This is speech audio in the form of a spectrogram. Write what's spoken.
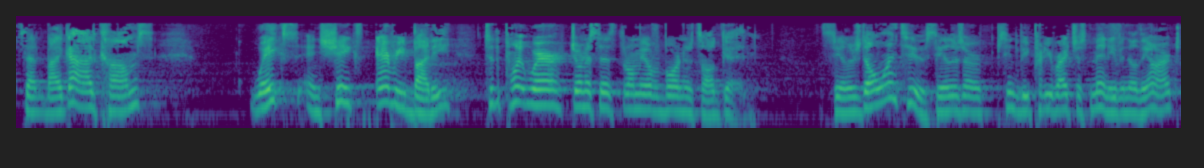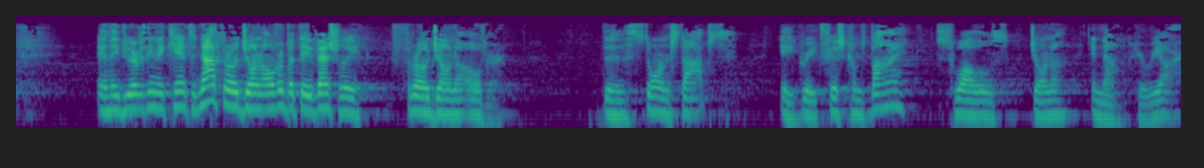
sent by God comes, wakes and shakes everybody to the point where Jonah says, Throw me overboard and it's all good. Sailors don't want to. Sailors are seem to be pretty righteous men, even though they aren't. And they do everything they can to not throw Jonah over, but they eventually throw Jonah over. The storm stops. A great fish comes by, swallows Jonah, and now here we are.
